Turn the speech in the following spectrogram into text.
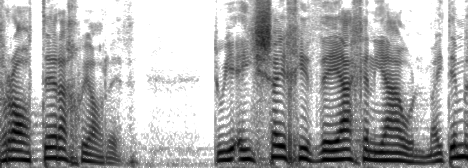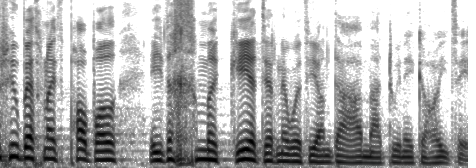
Frodyr a chwiorydd. Dwi eisiau i chi ddeall yn iawn. Mae dim rhywbeth wnaeth pobl ei ddychmygu ydy'r newyddion da yma dwi'n ei gyhoeddi.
